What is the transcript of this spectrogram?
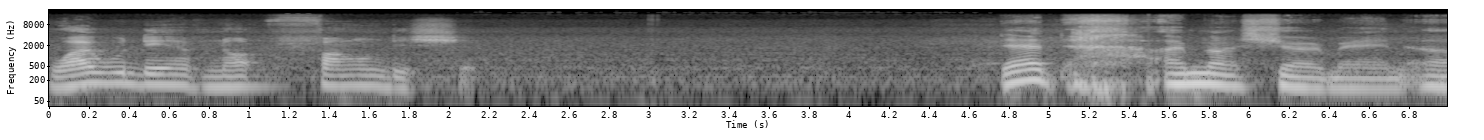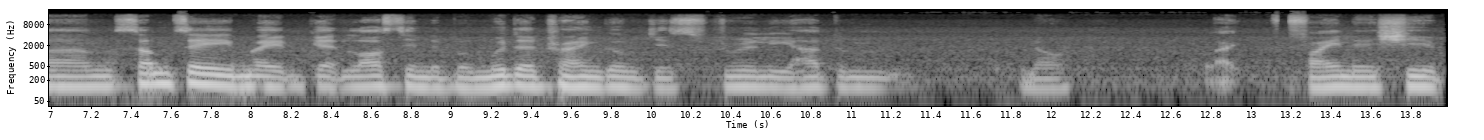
why would they have not found this ship That I'm not sure, man. Um, some say it might get lost in the Bermuda Triangle, which is really hard to, you know, like find a ship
